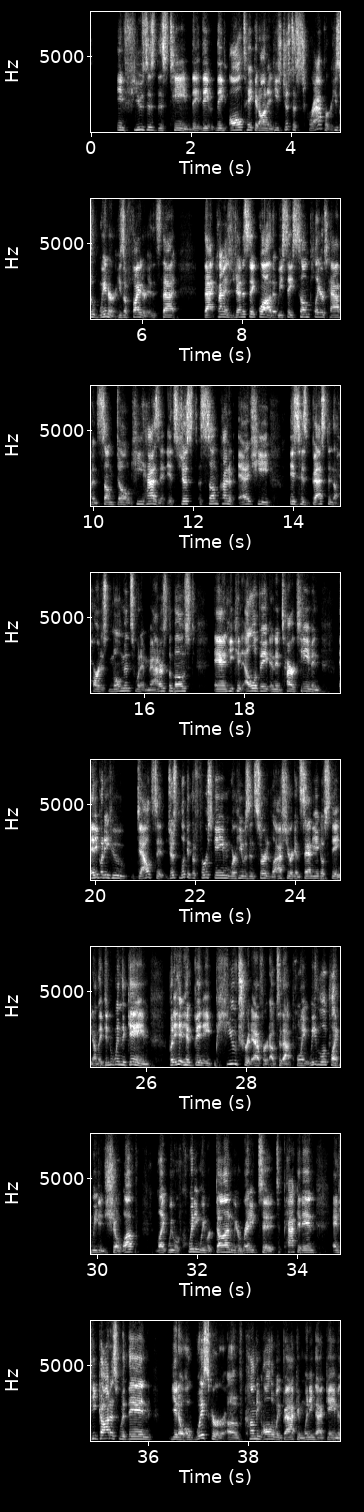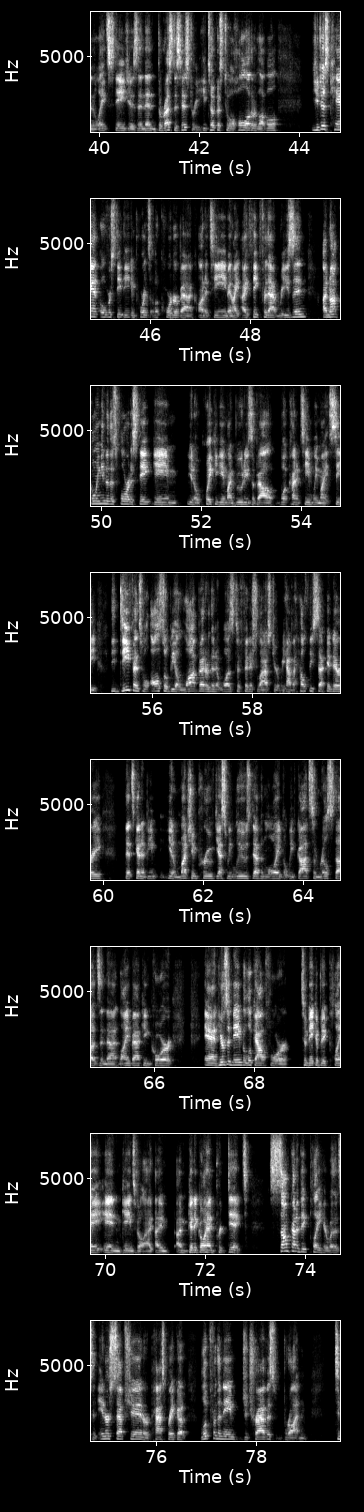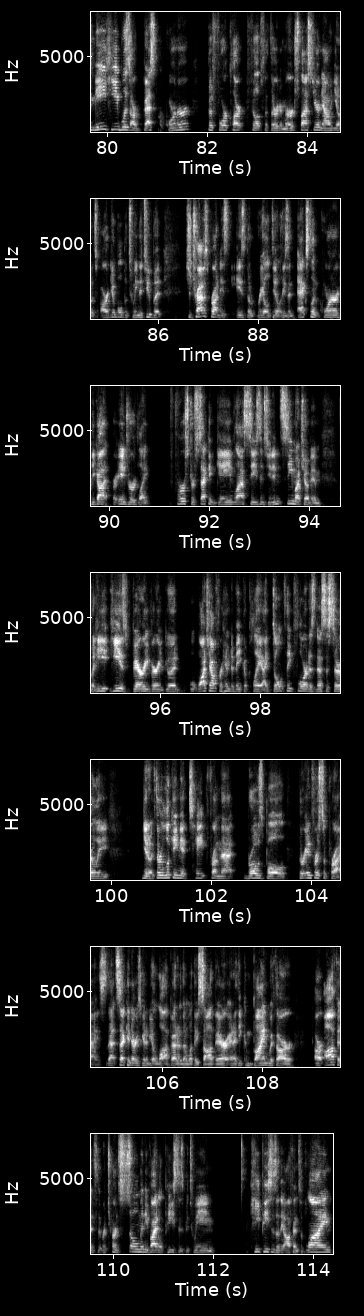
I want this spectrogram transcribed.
infuses this team. They they they all take it on, and he's just a scrapper. He's a winner. He's a fighter. It's that that kind of je ne sais quoi that we say some players have and some don't. He has it. It's just some kind of edge. He is his best in the hardest moments when it matters the most and he can elevate an entire team. And anybody who doubts it, just look at the first game where he was inserted last year against San Diego State. Now they didn't win the game, but it had been a putrid effort up to that point. We looked like we didn't show up, like we were quitting, we were done, we were ready to to pack it in, and he got us within you know a whisker of coming all the way back and winning that game in the late stages and then the rest is history he took us to a whole other level you just can't overstate the importance of a quarterback on a team. And I, I think for that reason, I'm not going into this Florida State game, you know, quaking in my booties about what kind of team we might see. The defense will also be a lot better than it was to finish last year. We have a healthy secondary that's going to be, you know, much improved. Yes, we lose Devin Lloyd, but we've got some real studs in that linebacking corps. And here's a name to look out for to make a big play in Gainesville. I, I'm I'm going to go ahead and predict some kind of big play here, whether it's an interception or pass breakup. Look for the name Travis Broughton. To me, he was our best corner before Clark Phillips III emerged last year. Now, you know, it's arguable between the two, but Travis Broughton is is the real deal. He's an excellent corner. He got injured like first or second game last season, so you didn't see much of him. But he he is very very good. Watch out for him to make a play. I don't think Florida is necessarily you know, if they're looking at tape from that Rose Bowl, they're in for a surprise. That secondary is going to be a lot better than what they saw there, and I think combined with our our offense that returns so many vital pieces between key pieces of the offensive line,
